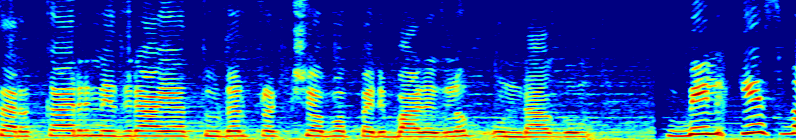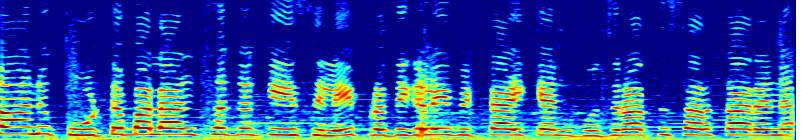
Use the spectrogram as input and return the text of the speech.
സർക്കാരിനെതിരായ തുടർ പ്രക്ഷോഭ പരിപാടികളും ഉണ്ടാകും. ബിൽക്കിസ് ബാനു കൂട്ടബലാത്സംഗ കേസിലെ പ്രതികളെ വിട്ടയക്കാൻ ഗുജറാത്ത് സർക്കാരിന്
